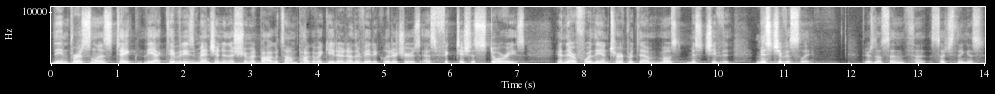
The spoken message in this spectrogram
The impersonalists take the activities mentioned in the Srimad Bhagavatam, Bhagavad Gita, and other Vedic literatures as fictitious stories, and therefore they interpret them most mischievous, mischievously. There's no such thing as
